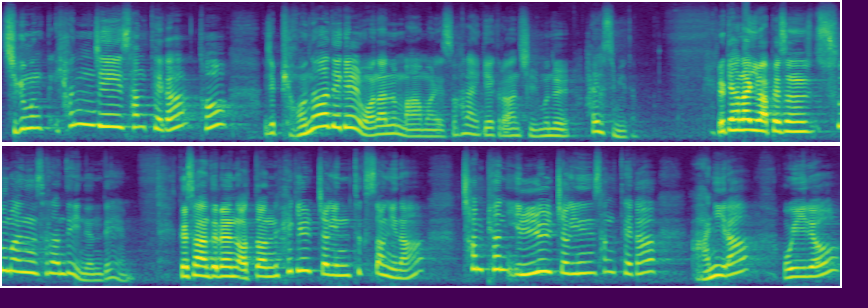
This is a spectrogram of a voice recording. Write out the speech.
지금은 현재의 상태가 더 이제 변화되길 원하는 마음 안에서 하나님께 그러한 질문을 하였습니다. 이렇게 하나님 앞에서는 수많은 사람들이 있는데 그 사람들은 어떤 획일적인 특성이나 천편일률적인 상태가 아니라 오히려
